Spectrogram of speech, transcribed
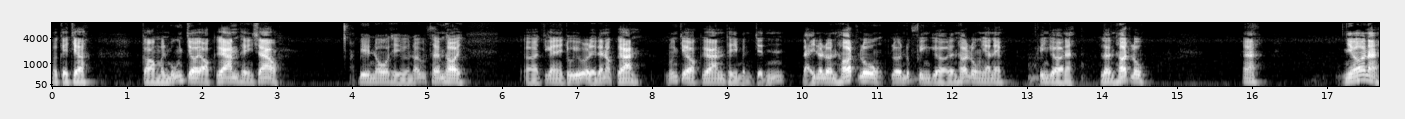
Ok chưa? Còn mình muốn chơi organ thì sao? Piano thì nói thêm thôi. À, chiếc này chủ yếu là để đánh organ. Muốn chơi organ thì mình chỉnh đẩy nó lên hết luôn lên nút finger lên hết luôn nha anh em. Finger nè lên hết luôn. À nhớ nè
